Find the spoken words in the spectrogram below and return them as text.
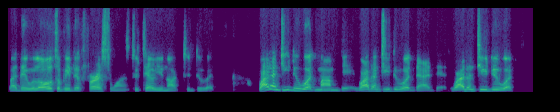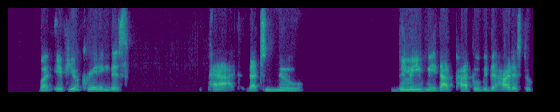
But they will also be the first ones to tell you not to do it. Why don't you do what mom did? Why don't you do what dad did? Why don't you do what? But if you're creating this path that's new, believe me, that path will be the hardest to,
